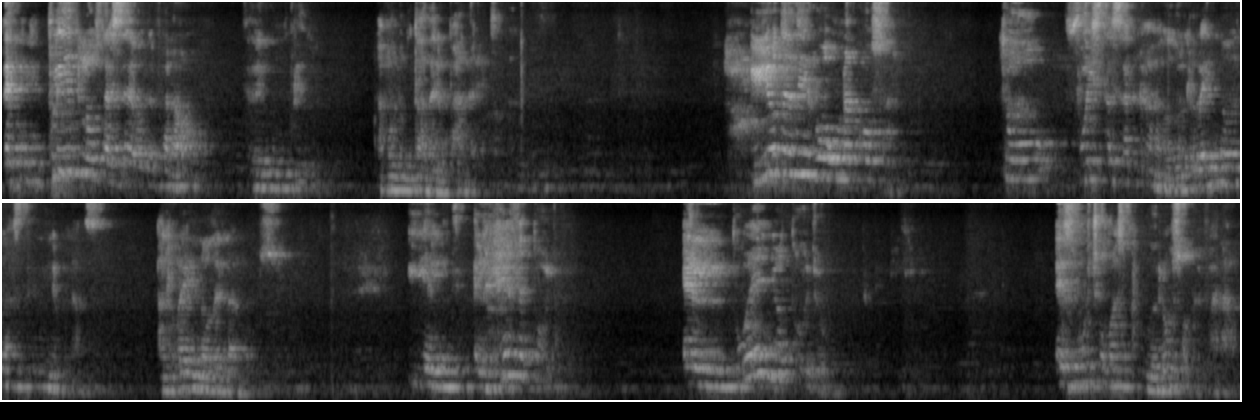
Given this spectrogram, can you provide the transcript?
de cumplir los deseos de Faraón, que de cumplir la voluntad del Padre. Y yo te digo una cosa, tú fuiste sacado del reino de las tinieblas al reino de la luz. Y el, el jefe tuyo, el dueño tuyo, es mucho más poderoso que Faraón.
